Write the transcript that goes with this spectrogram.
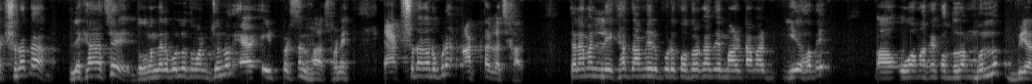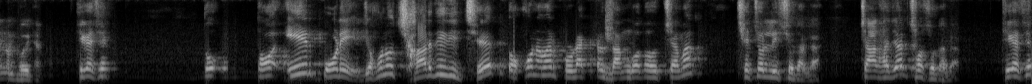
একশো টাকা লেখা আছে, দোকানদার বলল তোমার জন্য এইট পার্সেন্ট হ্রাস মানে একশো টাকার উপরে আট টাকা ছাড়। তাহলে আমার লেখা দামের উপরে কত টাকা দিয়ে মালটা আমার ইয়ে হবে? বা ও আমাকে কত দাম বলল? বিরানব্বই টাকা। ঠিক আছে? তো তো এর পরে যখন ও ছাড় দিয়ে দিচ্ছে, তখন আমার প্রোডাক্টের দাম কত হচ্ছে আমার? ছেচল্লিশশো টাকা। চার হাজার ছশো টাকা। ঠিক আছে?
